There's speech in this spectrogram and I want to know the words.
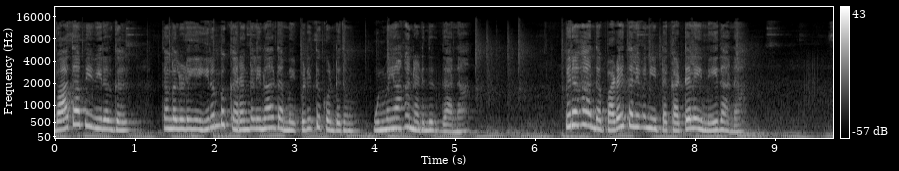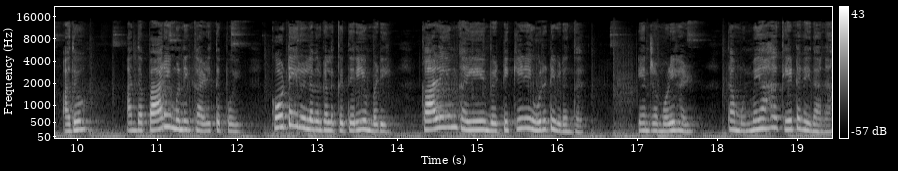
வாதாபி வீரர்கள் தங்களுடைய இரும்பு கரங்களினால் தம்மை பிடித்து கொண்டதும் உண்மையாக நடந்ததுதானா? பிறகு அந்த படைத்தலைவன் இட்ட கட்டளை மெய்தானா? அதோ அந்த பாறை முனைக்கு அழைத்து போய் கோட்டையில் உள்ளவர்களுக்கு தெரியும்படி காலையும் கையையும் வெட்டி கீழே உருட்டி விடுங்கள் என்ற மொழிகள் தாம் உண்மையாக கேட்டவைதானா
